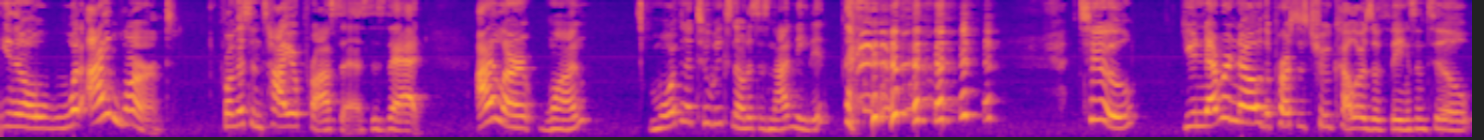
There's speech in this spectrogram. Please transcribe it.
you know what I learned from this entire process is that I learned one more than a two weeks notice is not needed. Two, you never know the person's true colors of things until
